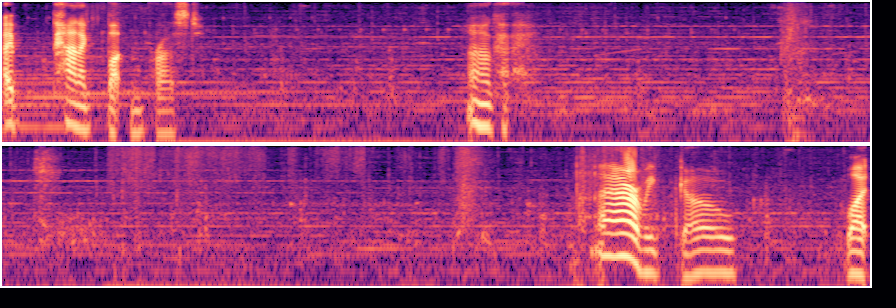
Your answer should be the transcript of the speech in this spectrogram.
I panic button pressed. Okay. There we go. What?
